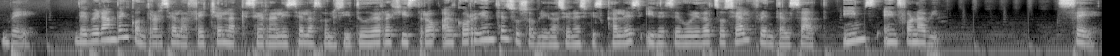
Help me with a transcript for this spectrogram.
B deberán de encontrarse a la fecha en la que se realice la solicitud de registro al corriente en sus obligaciones fiscales y de seguridad social frente al SAT, IMSS e Infonavit. C.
